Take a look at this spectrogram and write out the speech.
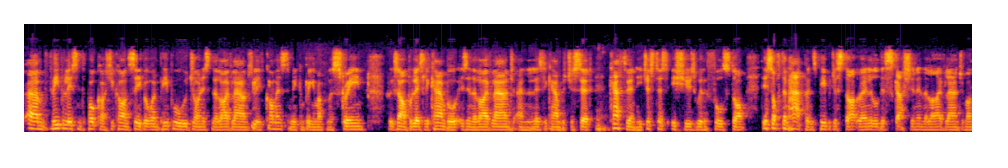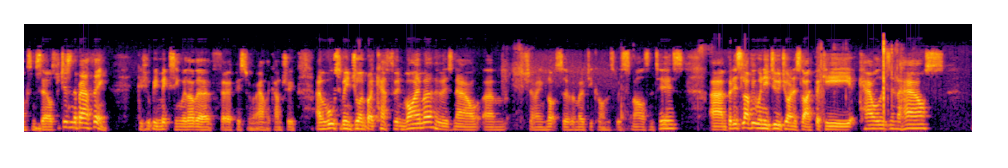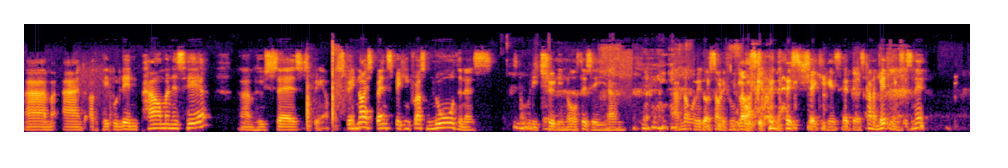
um, people listening to podcasts, you can't see, but when people who join us in the live lounge leave comments, and we can bring them up on the screen. For example, Leslie Campbell is in the live lounge, and Leslie Campbell just said, Catherine, he just has issues with a full stop. This often happens. People just start their own little discussion in the live lounge amongst themselves, which isn't a bad thing because you'll be mixing with other therapists from around the country. And we've also been joined by Catherine Weimer, who is now um, showing lots of emoticons with smiles and tears. Um, but it's lovely when you do join us live. Becky Carroll is in the house um, and other people. Lynn Palman is here, um, who says, just bring up the screen. Nice, Ben, speaking for us, Northerners. It's not really truly North, is he? Um, not when we've got somebody from Glasgow and he's shaking his head there. It's kind of Midlands, isn't it?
